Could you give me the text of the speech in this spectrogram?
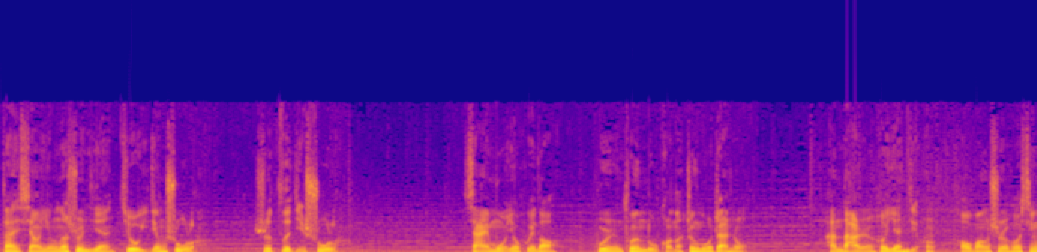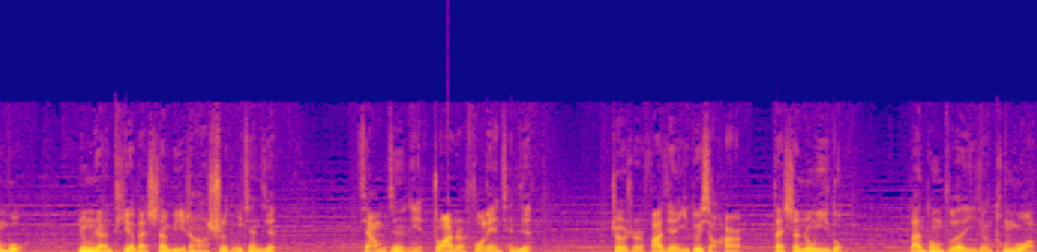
在想赢的瞬间就已经输了，是自己输了。”下一幕又回到护人村路口的争夺战中，韩大人和岩井、曹方士和刑部仍然贴在山壁上试图前进，贾木金也抓着锁链前进。这时发现一堆小孩在山中移动，蓝童子已经通过了，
